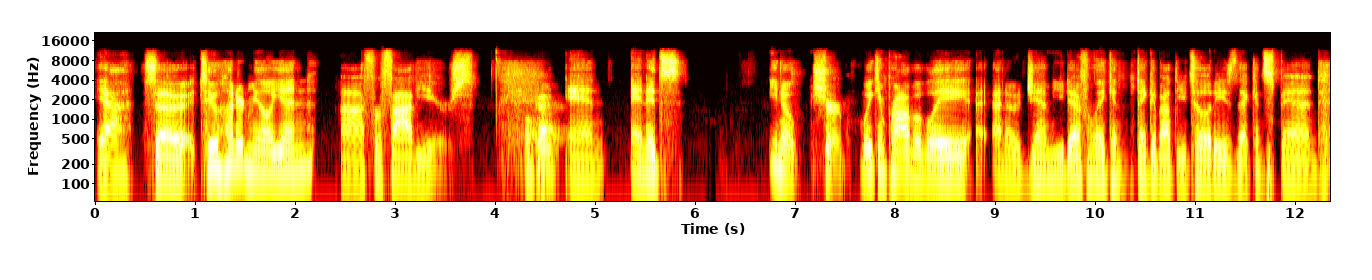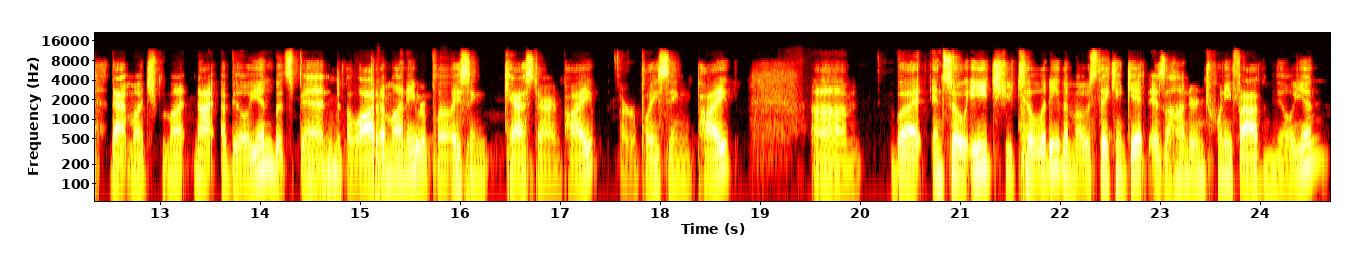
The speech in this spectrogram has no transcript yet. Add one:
Yeah. So 200 million uh, for five years. Okay. And and it's you know, sure, we can probably, I know, Jim, you definitely can think about the utilities that can spend that much, not a billion, but spend mm-hmm. a lot of money replacing cast iron pipe or replacing pipe. Um, but, and so each utility, the most they can get is 125 million.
